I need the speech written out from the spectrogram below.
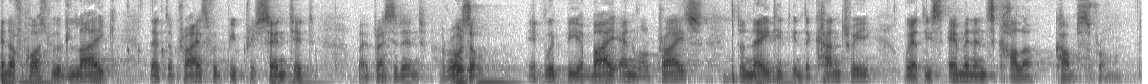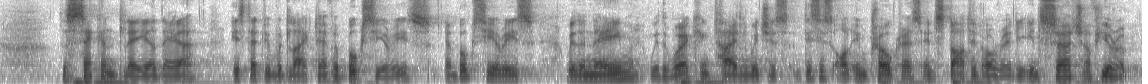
And of course, we would like that the prize would be presented by President Barroso. It would be a biannual prize donated in the country where this eminent scholar comes from. The second layer there is that we would like to have a book series, a book series with a name, with a working title, which is, this is all in progress and started already, In Search of Europe,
